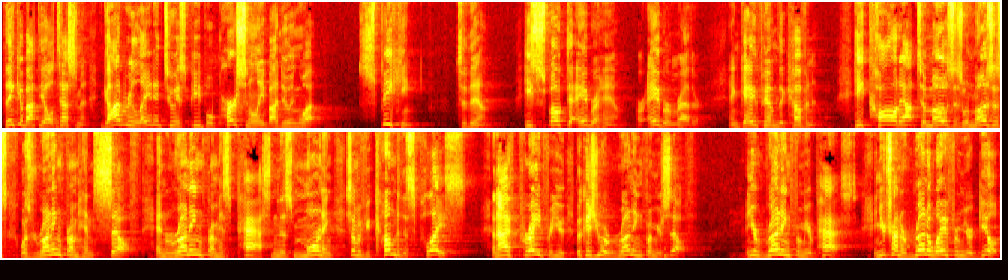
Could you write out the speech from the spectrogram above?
Think about the Old Testament. God related to his people personally by doing what? Speaking to them. He spoke to Abraham, or Abram rather, and gave him the covenant. He called out to Moses when Moses was running from himself and running from his past. And this morning, some of you come to this place, and I've prayed for you because you are running from yourself. And you're running from your past. And you're trying to run away from your guilt.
